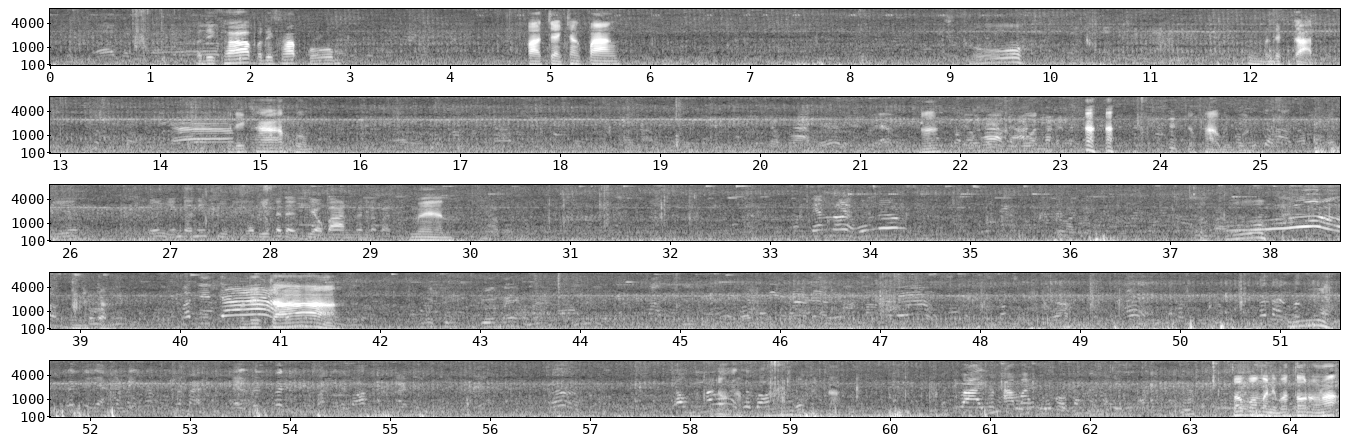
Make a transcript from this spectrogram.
สวัสดีครับ สวัสดีครับผมป่าแจกช่างปาง โอ้บรรยากาศ สวัสดีครับผม ฮะเจ้าภาพบนจะพาบุญบุญวันนี้เคยเห็นตอนนี้คือวันนี้ไปแต่เที่ยวบ้านเพิ่นละบัดแมนครับผมโอ้บรรยากาศสวัสดีจ้าสวัสดีจ้า พี่น้องครับบรรยากาศ โต๊ะบนมันนี่บนโต๊ะหรอกเนาะ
